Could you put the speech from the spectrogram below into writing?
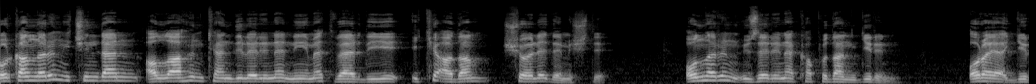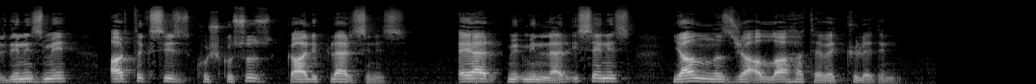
Korkanların içinden Allah'ın kendilerine nimet verdiği iki adam şöyle demişti. Onların üzerine kapıdan girin. Oraya girdiniz mi artık siz kuşkusuz galiplersiniz. Eğer müminler iseniz yalnızca Allah'a tevekkül edin.''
